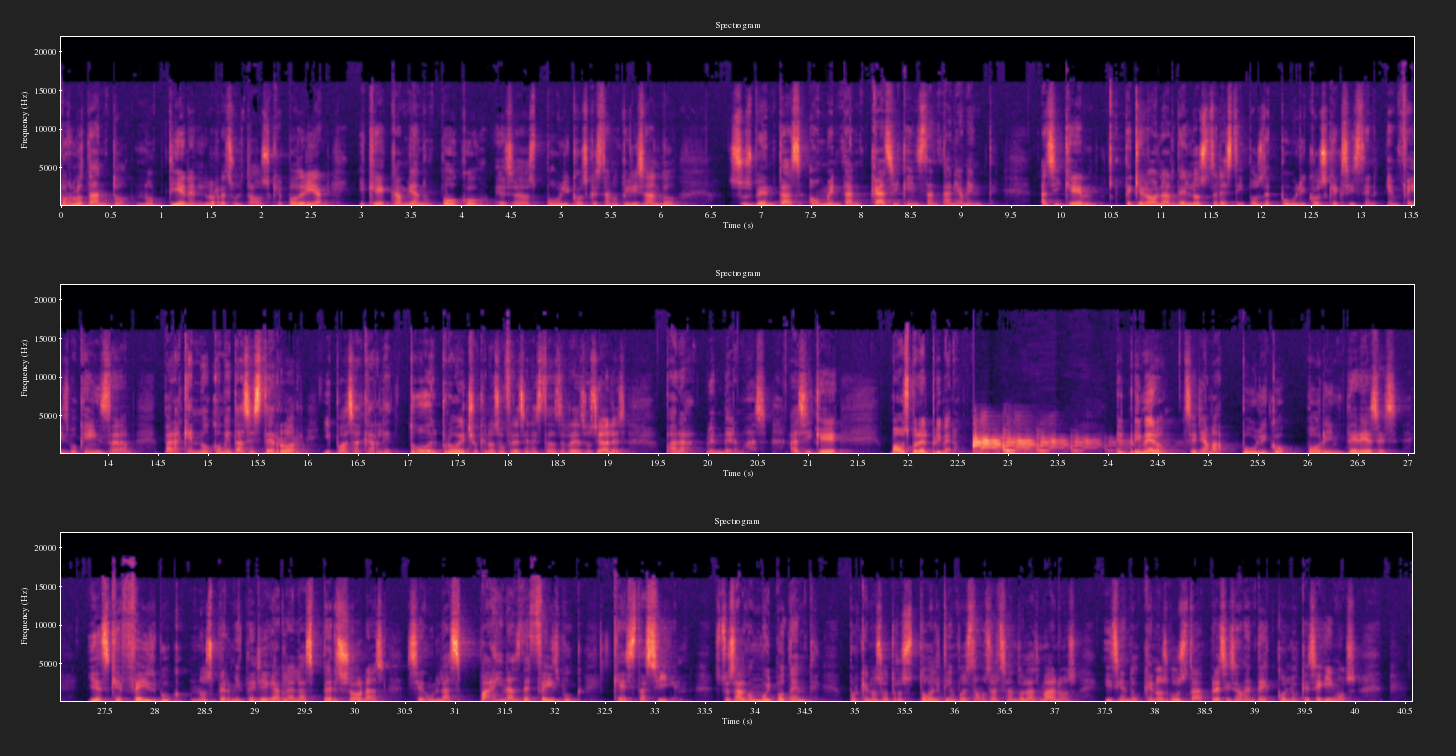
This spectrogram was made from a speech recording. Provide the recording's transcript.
Por lo tanto, no obtienen los resultados que podrían y que cambiando un poco esos públicos que están utilizando, sus ventas aumentan casi que instantáneamente. Así que te quiero hablar de los tres tipos de públicos que existen en Facebook e Instagram para que no cometas este error y puedas sacarle todo el provecho que nos ofrecen estas redes sociales para vender más. Así que vamos por el primero. El primero se llama público por intereses. Y es que Facebook nos permite llegarle a las personas según las páginas de Facebook que éstas siguen. Esto es algo muy potente porque nosotros todo el tiempo estamos alzando las manos diciendo que nos gusta precisamente con lo que seguimos.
